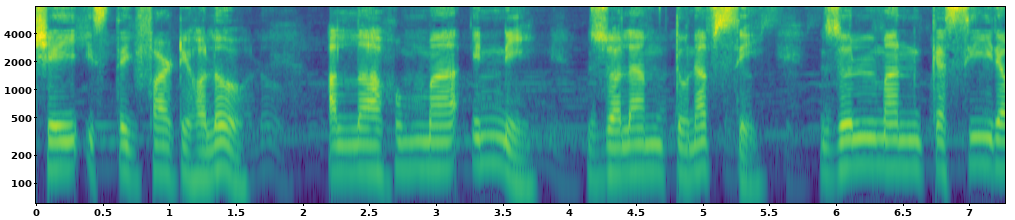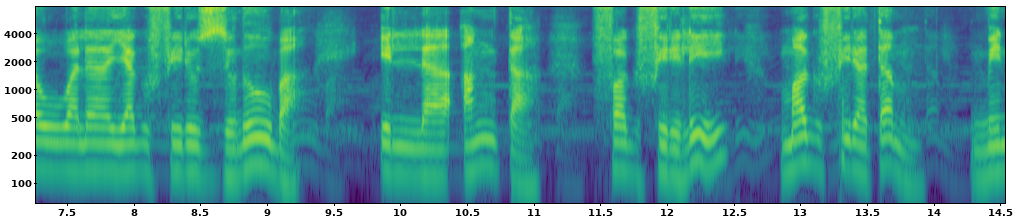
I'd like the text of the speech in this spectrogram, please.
সেই ইস্তেগফারটি হলো, আল্লাহুম্মা ইন্নি জলাম তুনাফসি জুলমান কাসিরা ওয়ালা ইয়াগফিরুজ জুনুবা ইল্লা আংতা ফাগফিরলি মাগফিরাতাম মিন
